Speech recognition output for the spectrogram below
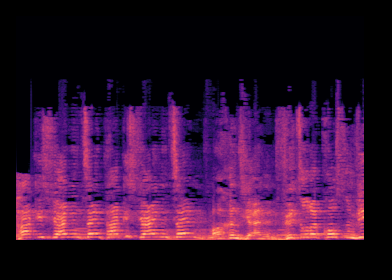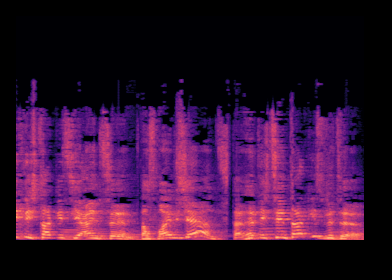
Takis für einen Cent, Takis für einen Cent. Machen Sie einen Witz oder kosten wirklich Takis hier einen Cent? Das meine ich ernst. Dann hätte ich 10 Takis bitte.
